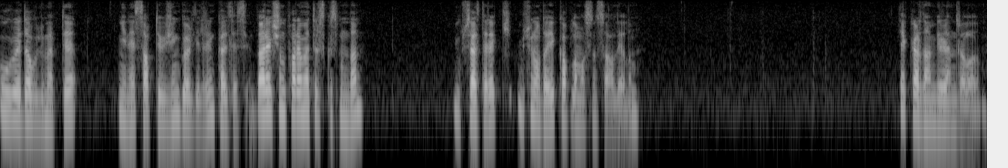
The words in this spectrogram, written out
UVW Map'te yine Subdivision gölgelerin kalitesi. Directional Parameters kısmından yükselterek bütün odayı kaplamasını sağlayalım. Tekrardan bir render alalım.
